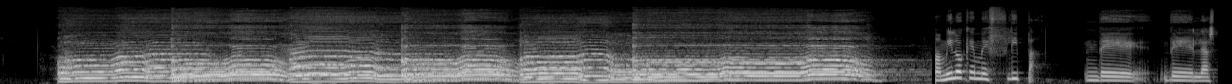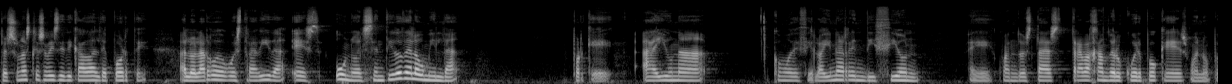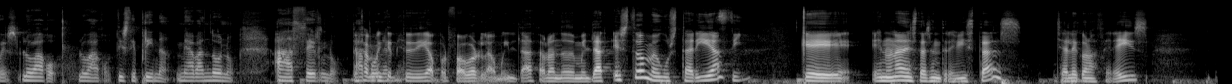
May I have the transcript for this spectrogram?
A mí lo que me flipa de, de las personas que os habéis dedicado al deporte a lo largo de vuestra vida es, uno, el sentido de la humildad, porque hay una, ¿cómo decirlo? Hay una rendición eh, cuando estás trabajando el cuerpo que es, bueno, pues lo hago, lo hago, disciplina, me abandono a hacerlo. a Déjame que te diga, por favor, la humildad, hablando de humildad. Esto me gustaría que en una de estas entrevistas, ya le conoceréis,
